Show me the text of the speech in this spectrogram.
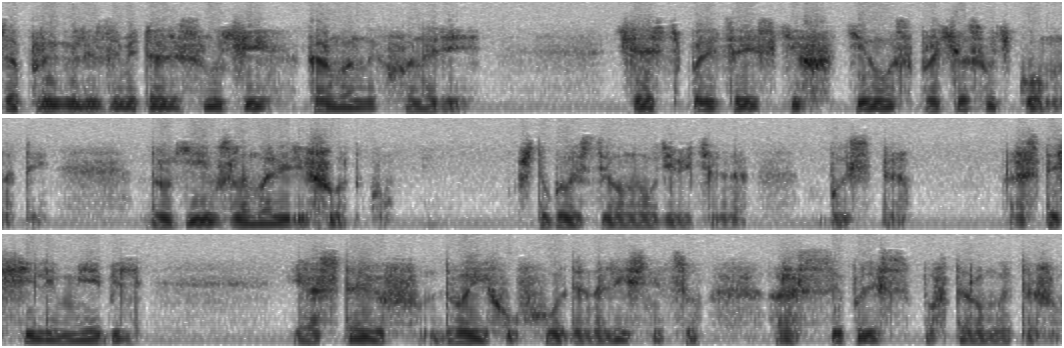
Запрыгали, заметались лучи карманных фонарей. Часть полицейских кинулась прочесывать комнаты. Другие взломали решетку. Что было сделано удивительно быстро. Растащили мебель и, оставив двоих у входа на лестницу, рассыпались по второму этажу.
